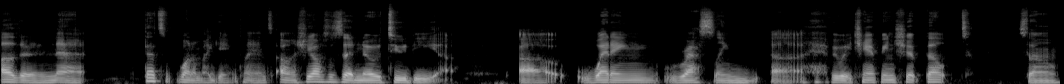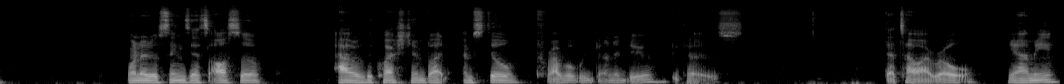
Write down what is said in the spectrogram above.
other than that, that's one of my game plans. Oh, and she also said no to the uh, uh, wedding wrestling uh, heavyweight championship belt. So one of those things that's also out of the question, but I'm still probably gonna do because that's how I roll. You know I mean?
